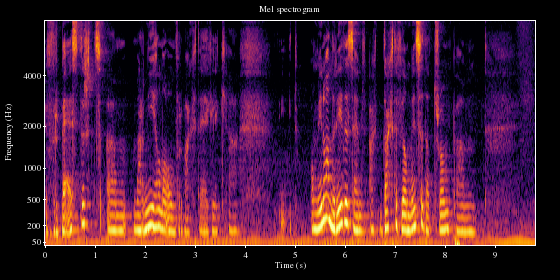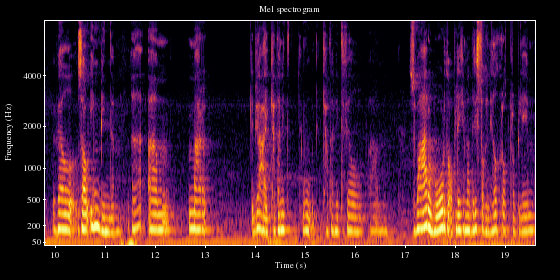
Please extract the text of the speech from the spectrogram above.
verbijsterd, um, maar niet helemaal onverwacht eigenlijk. om een of andere reden zijn, dachten veel mensen dat Trump um, wel zou inbinden. maar ja, ik ga dat niet ik ga daar niet veel um, zware woorden op leggen, maar er is toch een heel groot probleem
